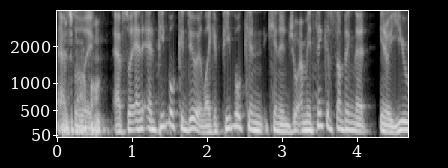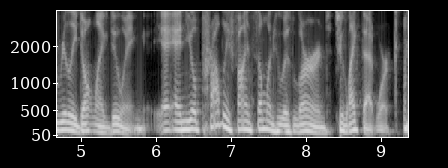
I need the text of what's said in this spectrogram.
absolutely, is absolutely, and and people can do it. Like if people can can enjoy. I mean, think of something that you know you really don't like doing, and you'll probably find someone who has learned to like that work.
